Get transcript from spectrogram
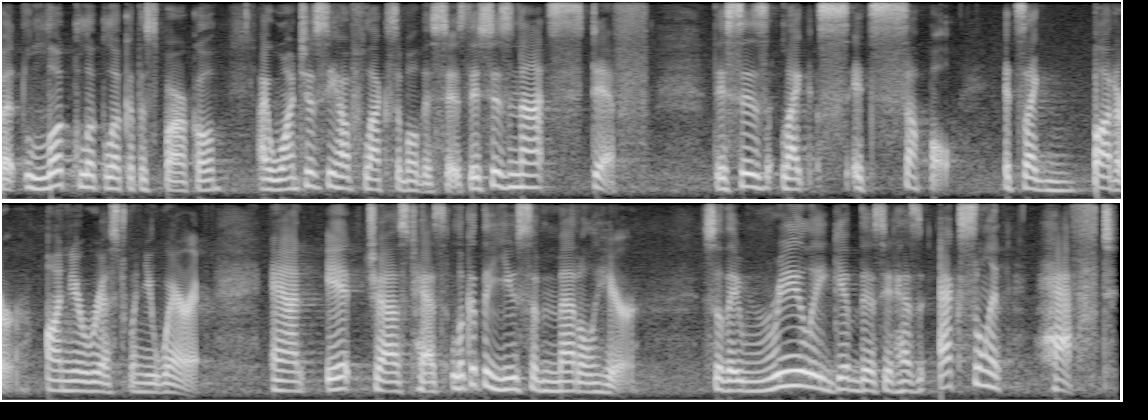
but look, look, look at the sparkle. I want you to see how flexible this is. This is not stiff. This is like, it's supple. It's like butter on your wrist when you wear it. And it just has, look at the use of metal here. So they really give this, it has excellent heft,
